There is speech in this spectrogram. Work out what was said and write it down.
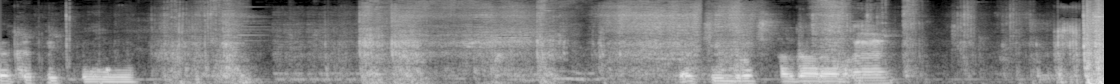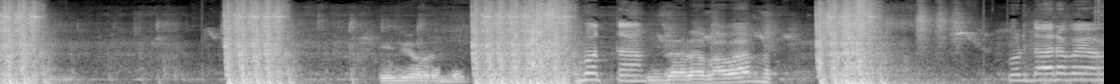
Yakıt bitti. Bakayım buralarda araba. Geliyorum ben. Botta. Sizde araba var mı? Burada araba yok.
